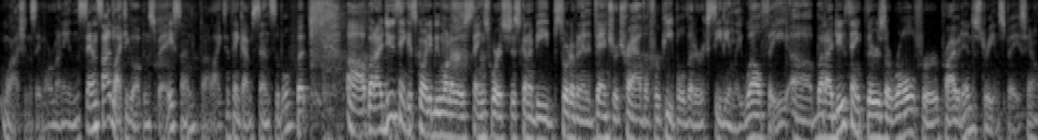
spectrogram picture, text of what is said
well, I shouldn't say more money than sense. I'd like to go up in space. I, I like to think I'm sensible, but uh, but I do think it's going to be one of those things where it's just going to be sort of an adventure travel for people that are exceedingly wealthy. Uh, but I do think there's a role for private industry in space. Yeah.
